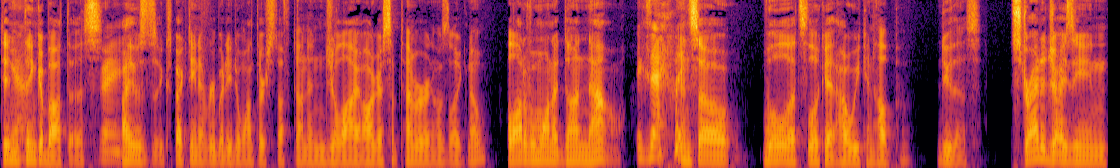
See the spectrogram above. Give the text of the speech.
didn't Yeah. think about this. Right. I was expecting everybody to want their stuff done in July, August, September, and I was like, no, a lot of them want it done now. Exactly. And so, well, let's look at how we can help do this. Strategizing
